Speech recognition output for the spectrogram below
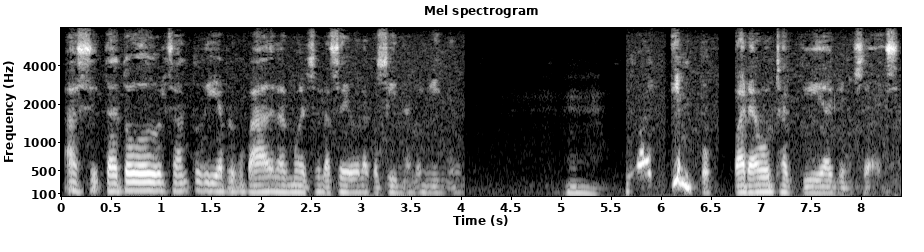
hace, está todo el santo día preocupada del almuerzo, el aseo, la cocina, los niños. Mm. No hay tiempo para otra actividad que no sea esa.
